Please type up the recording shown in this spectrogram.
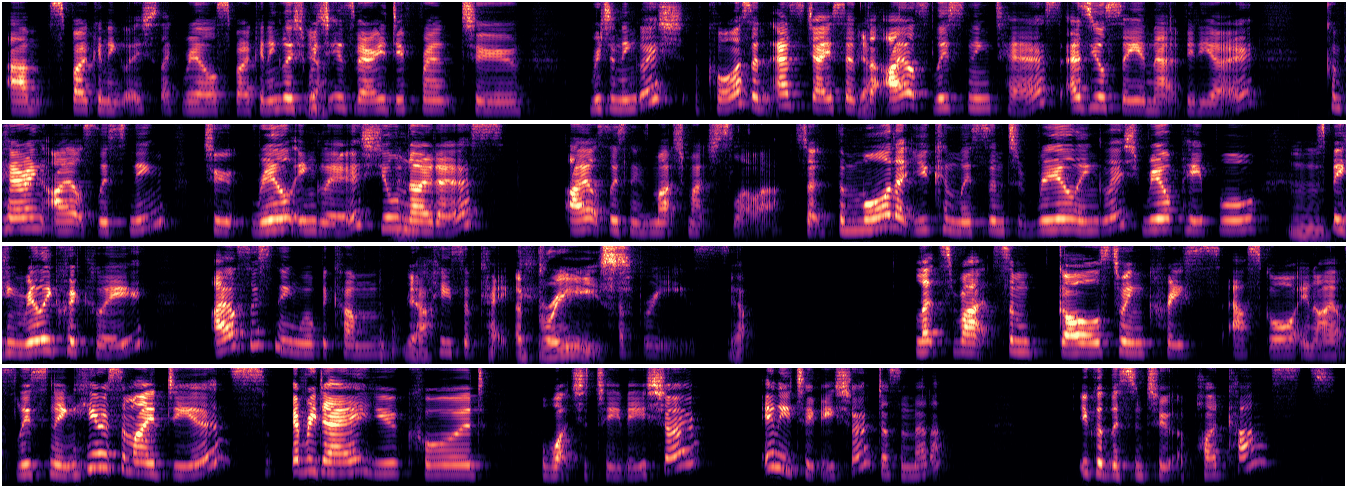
um, spoken English, like real spoken English, which Yeah. is very different to written English, of course. And as Jay said, Yeah. the IELTS listening test, as you'll see in that video, comparing IELTS listening to real English, you'll Yeah. notice IELTS listening is much, much slower. So the more that you can listen to real English, real people Mm. speaking really quickly, IELTS listening will become Yeah. a piece of cake, A breeze. a breeze. yeah. Let's write some goals to increase our score in IELTS listening. Here are some ideas. Every day you could watch a TV show, any TV show, doesn't matter. You could listen to a podcast,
